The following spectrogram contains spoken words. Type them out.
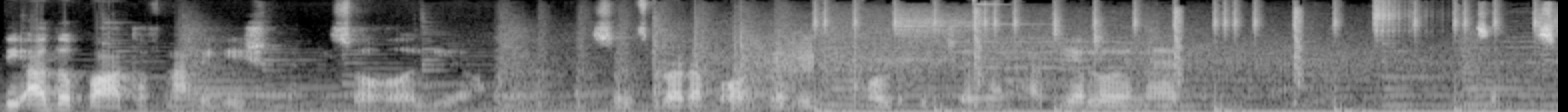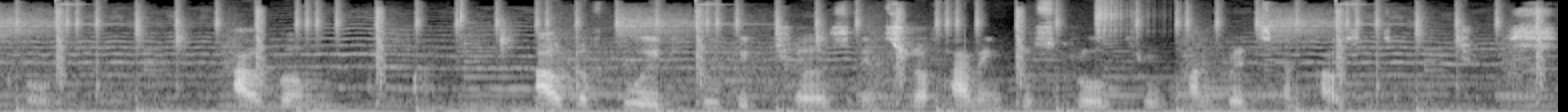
the other path of navigation that we saw earlier. So it's brought up all, every, all the pictures that have yellow in it. Simply scroll album out of 282 pictures instead of having to scroll through hundreds and thousands of pictures.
